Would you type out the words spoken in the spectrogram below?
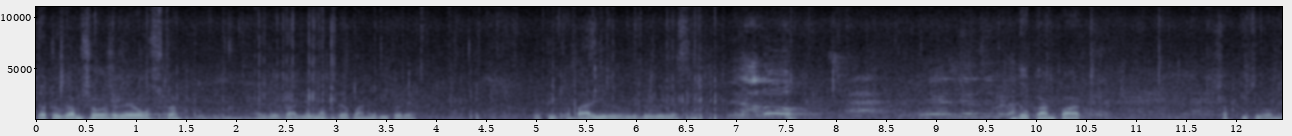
চট্টগ্রাম শহরের অবস্থা। এই যে বাড়ির মধ্যে পানির ভিতরে। প্রতিটা বাড়ি ডুবে গেছে। দোকানপাট সব কিছু বন্ধ।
